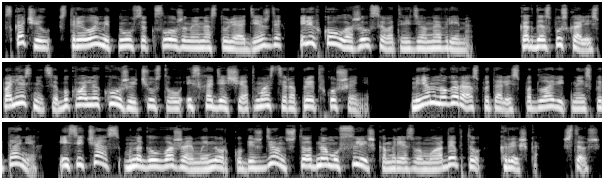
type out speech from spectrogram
Вскочил, стрелой метнулся к сложенной на стуле одежде и легко уложился в отведенное время. Когда спускались по лестнице, буквально кожей чувствовал исходящее от мастера предвкушение. Меня много раз пытались подловить на испытаниях, и сейчас многоуважаемый Норк убежден, что одному слишком резвому адепту — крышка. Что ж,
